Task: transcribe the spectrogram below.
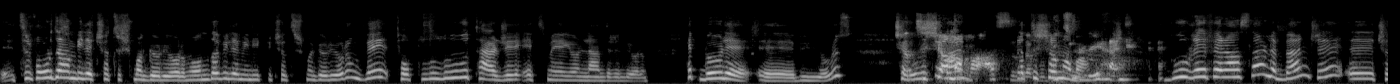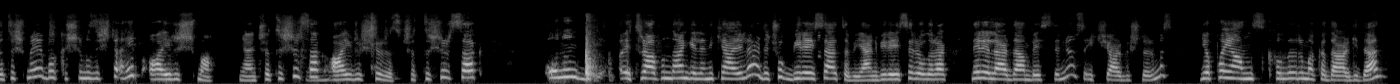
e, Tırf oradan bile çatışma görüyorum. Onda bile minik bir çatışma görüyorum ve topluluğu tercih etmeye yönlendiriliyorum. Hep böyle e, büyüyoruz. Çatışamama aslında çatışamama. bu yani. Bu referanslarla bence e, çatışmaya bakışımız işte hep ayrışma. Yani çatışırsak Hı. ayrışırız. Çatışırsak onun etrafından gelen hikayeler de çok bireysel tabii. Yani bireysel olarak nerelerden besleniyorsa iç yargıçlarımız yapayalnız kalırıma kadar giden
